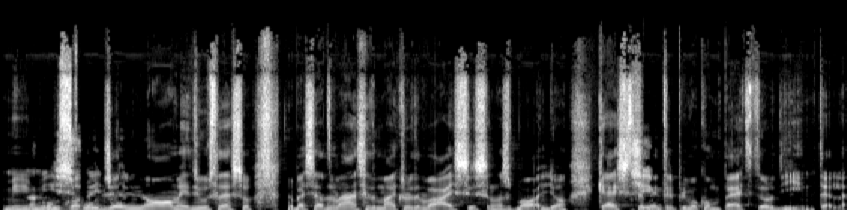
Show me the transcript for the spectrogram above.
mi, mi sfugge il nome giusto adesso, dovrebbe essere Advanced Micro Devices se non sbaglio, che è essenzialmente sì. il primo competitor di Intel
